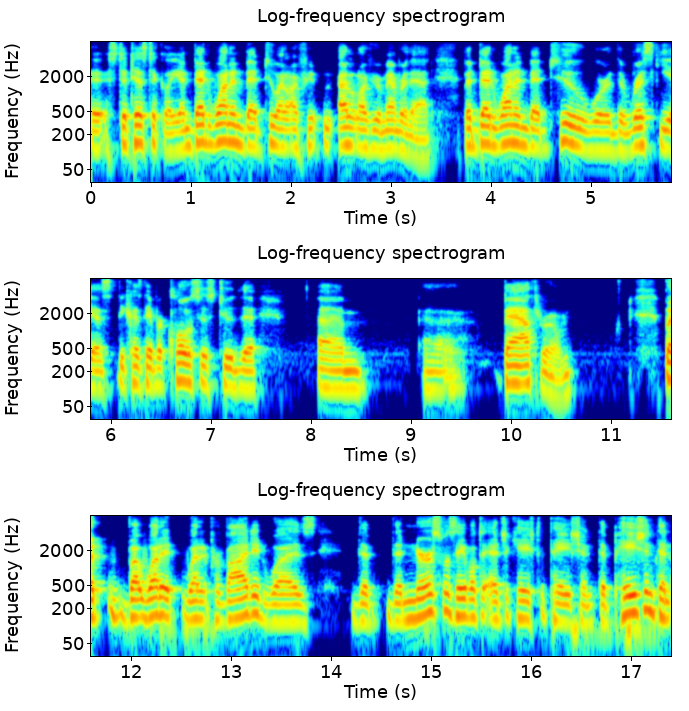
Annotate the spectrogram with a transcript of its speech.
uh, statistically. And bed one and bed two, I don't know if you, I don't know if you remember that, but bed one and bed two were the riskiest because they were closest to the um, uh, bathroom. But but what it what it provided was the the nurse was able to educate the patient the patient then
